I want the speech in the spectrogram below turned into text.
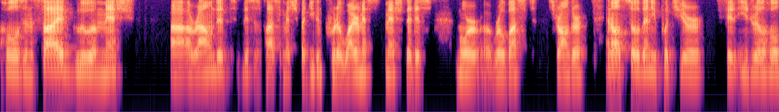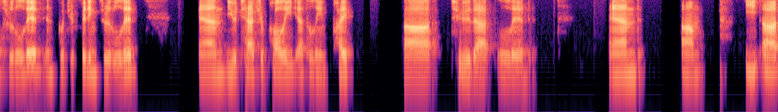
holes in the side, glue a mesh uh, around it. This is a plastic mesh, but you can put a wire mesh, mesh that is more uh, robust, stronger. And also then you put your fit, you drill a hole through the lid and put your fitting through the lid and you attach your polyethylene pipe uh, to that lid. And um, uh,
